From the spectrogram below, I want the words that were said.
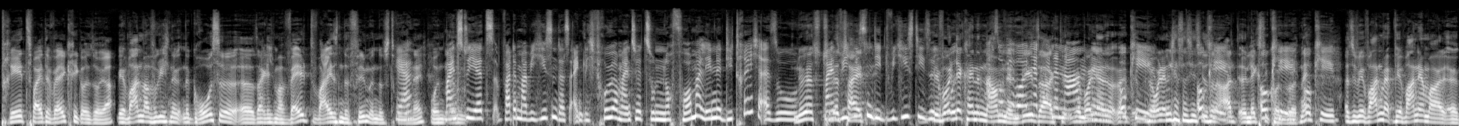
prä-Zweite Weltkrieg und so, ja. Wir waren mal wirklich eine, eine große, äh, sag ich mal, weltweisende Filmindustrie. Ja. Nicht? Und, meinst ähm, du jetzt, warte mal, wie hießen das eigentlich früher? Meinst du jetzt so noch vor Marlene Dietrich? Also, Nö, jetzt zu meinst, der wie, Zeit- hießen die, wie hieß diese? Wir wollen ja keine Namen so, wir nennen, wie ja gesagt. keine Namen wir, wollen ja, nennen. Okay. wir wollen ja nicht, dass das jetzt hier so eine Okay. Art äh, Lexikon Okay, wird. Ne? okay. Also wir waren, wir waren ja mal äh,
